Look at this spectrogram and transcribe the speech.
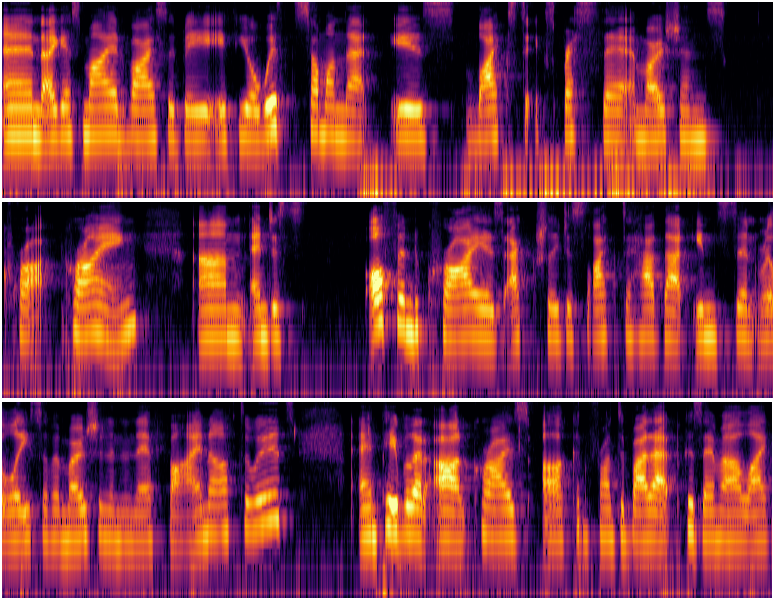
And I guess my advice would be if you're with someone that is likes to express their emotions, cry, crying, um, and just often criers actually just like to have that instant release of emotion and then they're fine afterwards. And people that aren't cries are confronted by that because they are like,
